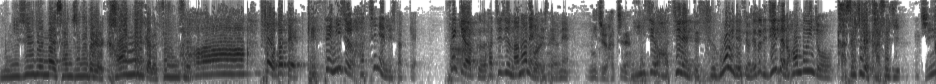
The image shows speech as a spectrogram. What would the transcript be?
う、もう20年前、30年前から変わんないから、全然。あー、そう、だって、結成28年でしたっけ ?1987 年でしたよね。28年。28年ってすごいですよね。だって人生の半分以上。化石で化石。人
